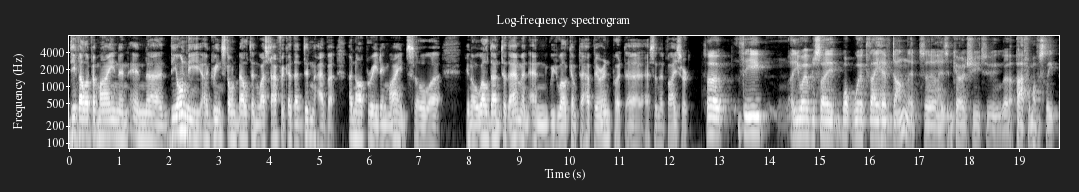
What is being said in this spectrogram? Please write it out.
develop a mine and in uh, the only uh, greenstone belt in West Africa that didn't have a, an operating mine. So, uh, you know, well done to them, and, and we'd welcome to have their input uh, as an advisor. So, the are you able to say what work they have done that uh, has encouraged you to, uh, apart from obviously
